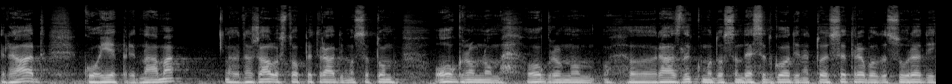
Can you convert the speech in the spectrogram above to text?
rad koji je pred nama, nažalost opet radimo sa tom ogromnom ogromnom uh, razlikom od 80 godina to je sve trebalo da se uradi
